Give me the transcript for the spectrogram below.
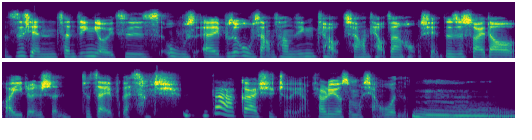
我之前曾经有一次误，哎，不是误上，曾经挑想挑战红线，但是摔到怀疑人生，就再也不敢上去。大概是这样。小绿有什么想问的？嗯，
